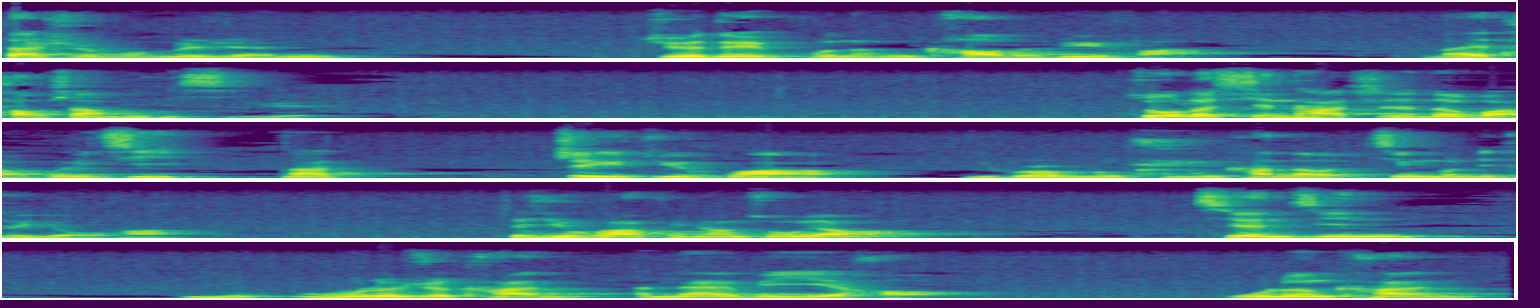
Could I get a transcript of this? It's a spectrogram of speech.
但是我们人绝对不能靠着律法来讨上帝的喜悦。做了信他之人的挽回祭，那这句话一会儿我们可能看到经文里头有哈，这句话非常重要。现今你无论是看 NIV 也好，无论看。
